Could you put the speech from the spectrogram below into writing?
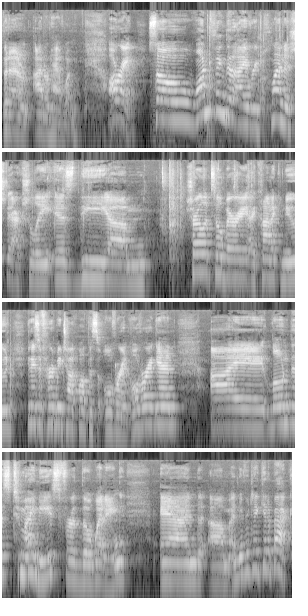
but I don't I don't have one. All right, so one thing that I replenished actually is the um, Charlotte Tilbury Iconic Nude. You guys have heard me talk about this over and over again. I loaned this to my niece for the wedding and um, I never did get it back.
